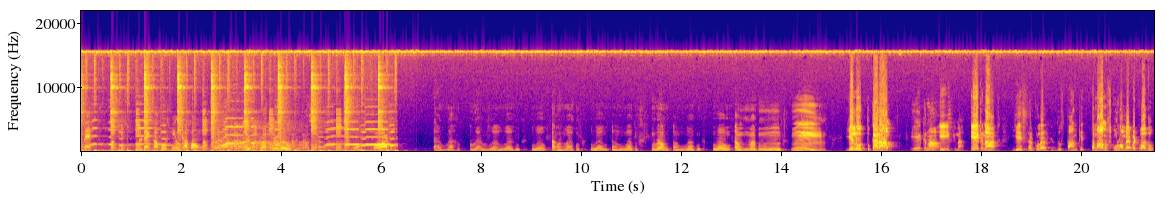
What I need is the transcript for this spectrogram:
दबा मैं अपने स्कूल बैग का बोझ नहीं उठा पाऊँगा। ये क्या कह रहे हो देवास हम्म, ये लो तुकाराम। एक ना एक नाथ एक नाथ ये सर्कुलर हिंदुस्तान के तमाम स्कूलों में बंटवा दो।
